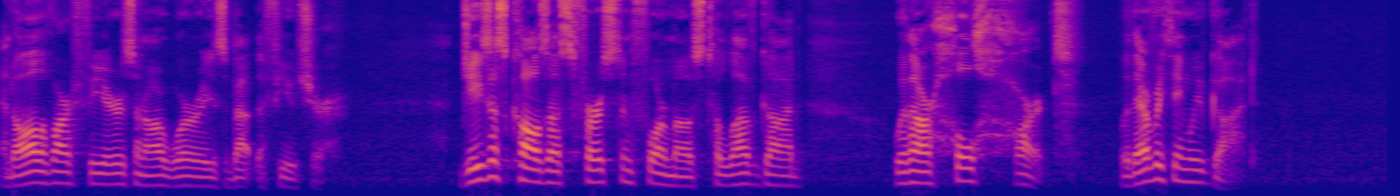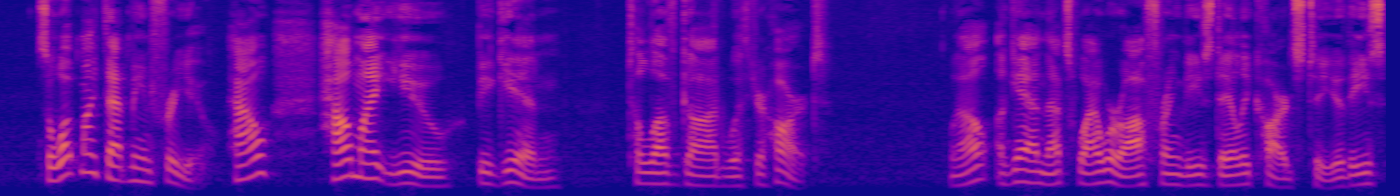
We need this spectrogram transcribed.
and all of our fears and our worries about the future. Jesus calls us first and foremost to love God with our whole heart, with everything we've got. So, what might that mean for you? How, how might you begin to love God with your heart? Well, again, that's why we're offering these daily cards to you. These,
